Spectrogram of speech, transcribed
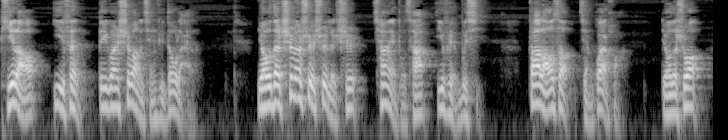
疲劳、义愤、悲观、失望的情绪都来了。有的吃了睡，睡了吃，枪也不擦，衣服也不洗，发牢骚、讲怪话。有的说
